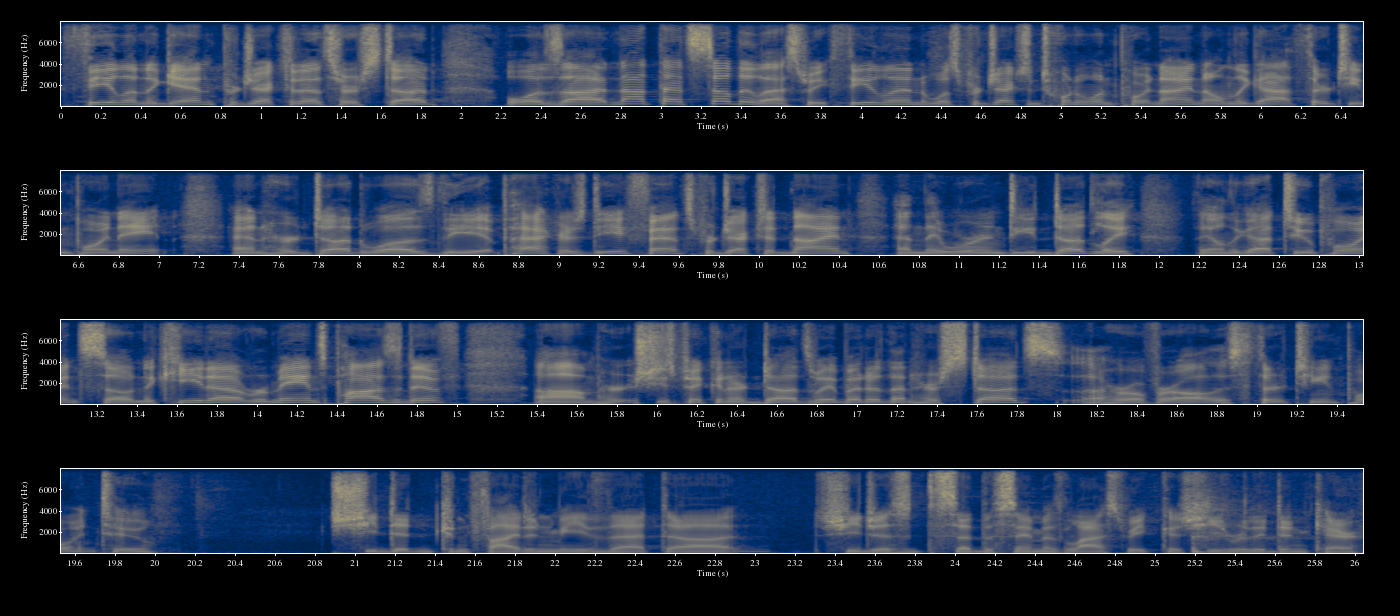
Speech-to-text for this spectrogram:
Thielen again projected as her stud was uh, not that studly last week. Thielen was projected 21.9, only got 13.8, and her dud was the Packers defense projected nine, and they were indeed Dudley. They only got two points. So Nikita remains positive. Um, her, she's picking her duds way better than her studs. Uh, her overall is 13.2. She did confide in me that uh, she just said the same as last week because she really didn't care.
